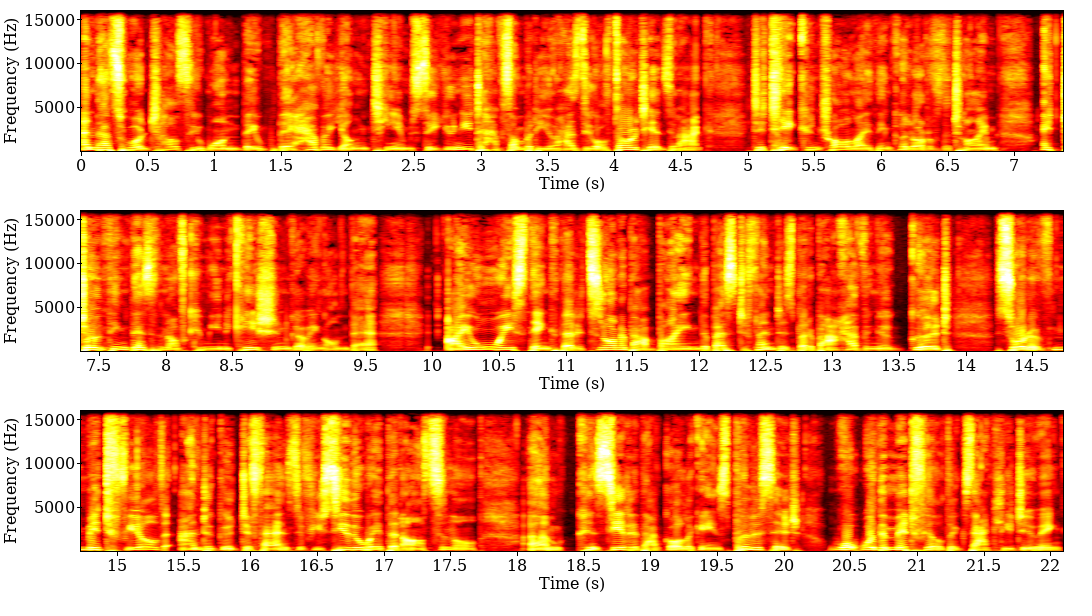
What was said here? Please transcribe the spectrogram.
And that's what Chelsea want. They they have a young team. So you need to have somebody who has the authority at the back to take control, I think, a lot of the time. I don't think there's enough communication going on there. I always think that it's not about buying the best defenders, but about having a good sort of midfield and a good defense. If you see the way that Arsenal um, conceded that goal against Pulisic, what were the midfield exactly doing?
